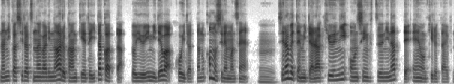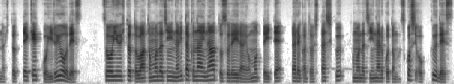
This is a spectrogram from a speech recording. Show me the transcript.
何かしらつながりのある関係でいたかったという意味では恋だったのかもしれません。うん。調べてみたら急に音信不通になって縁を切るタイプの人って結構いるようです。そういう人とは友達になりたくないなとそれ以来思っていて誰かと親しく友達になることも少し億劫です。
